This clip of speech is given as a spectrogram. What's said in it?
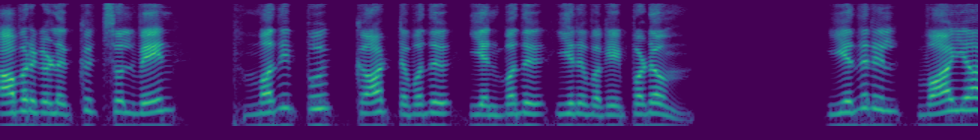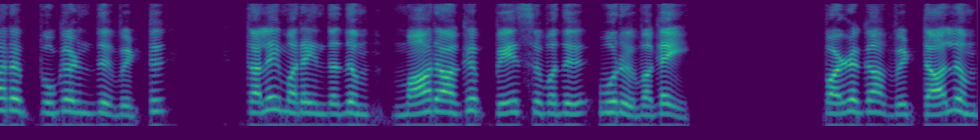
அவர்களுக்குச் சொல்வேன் மதிப்பு காட்டுவது என்பது இருவகைப்படும். எதிரில் வாயார புகழ்ந்து விட்டு தலைமறைந்ததும் மாறாக பேசுவது ஒரு வகை. பழகாவிட்டாலும்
